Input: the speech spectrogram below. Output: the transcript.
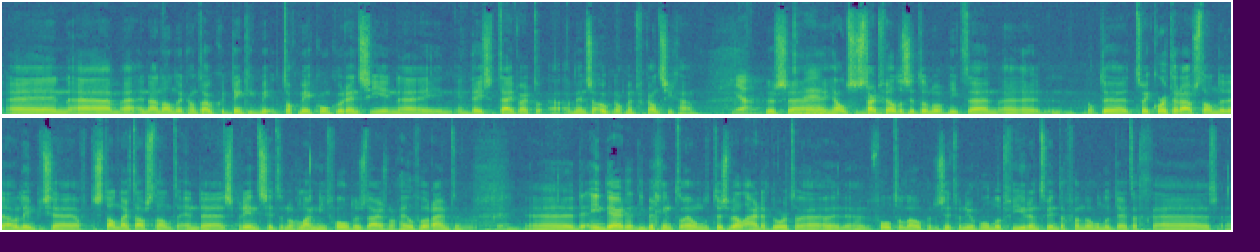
En, ehm, en aan de andere kant ook, denk ik, meer- toch meer concurrentie in, eh, in, in deze tijd waar eh, mensen ook nog met vakantie gaan. Ja. Dus eh, Oh ja. onze startvelden zitten nog niet eh, eh, op de twee kortere afstanden, de Olympische of de standaardafstand en de sprint zitten nog lang niet vol. Dus daar is nog heel veel ruimte. Oké. Eh, de 1 derde die begint ondertussen wel aardig door te, vol te lopen. Dan zitten we nu op 124 van de 130 eh, s- eh,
